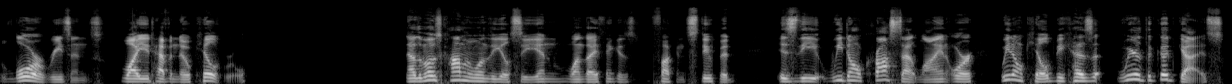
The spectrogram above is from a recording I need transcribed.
lore reasons why you'd have a no kill rule. Now, the most common one that you'll see, and one that I think is fucking stupid, is the we don't cross that line or we don't kill because we're the good guys.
